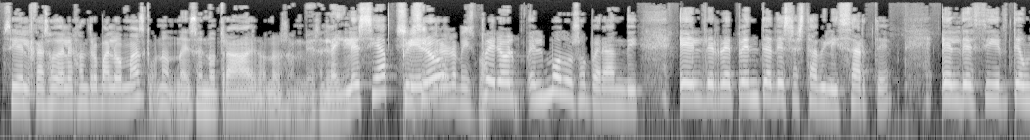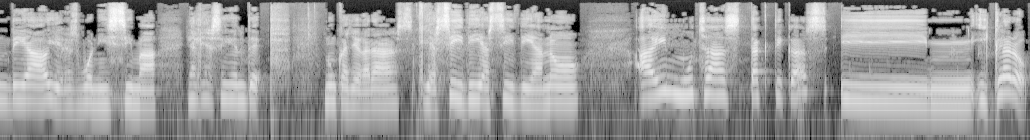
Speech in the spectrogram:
Sí, el caso de Alejandro Palomas, que bueno, es en otra, no es en la iglesia, pero, pero, el, modus operandi, el de repente desestabilizarte, el decirte un día, oye, eres buenísima, y al día siguiente, nunca llegarás, y así, día sí, día no. Hay muchas tácticas y, y claro,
